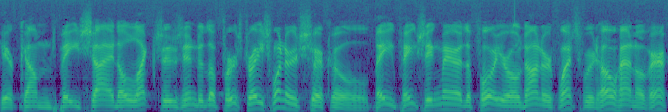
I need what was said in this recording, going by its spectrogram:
Here comes Bayside Alexis into the first race winner's circle. Bay facing mare, the four-year-old honor Westward Ho Hanover.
